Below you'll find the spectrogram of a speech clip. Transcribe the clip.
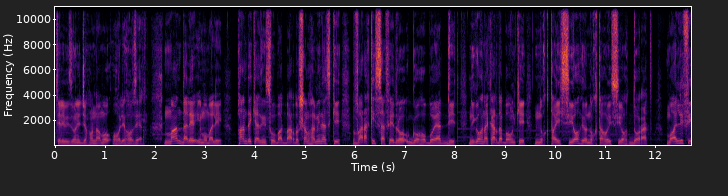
телевизиони ҷаҳоннамо ҳоли ҳозир. Ман далер имомалӣ панде ки аз ин суҳбат бардоштам ҳамин аст ки варақи сафедро гоҳо бояд дид. Нигоҳ накарда ба он ки нуқтаи сиёҳ ё нуқтаҳои сиёҳ дорад. Муаллифи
